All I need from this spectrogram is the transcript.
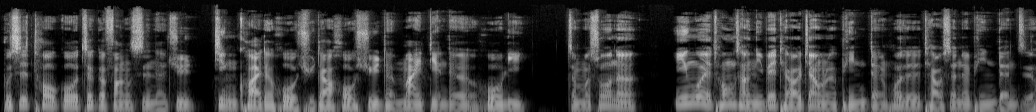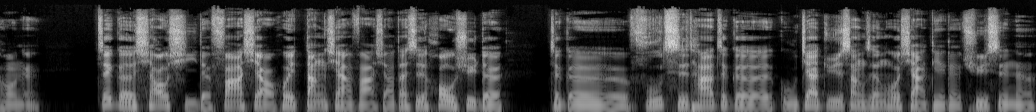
不是透过这个方式呢去尽快的获取到后续的卖点的获利。怎么说呢？因为通常你被调降了平等，或者是调升了平等之后呢，这个消息的发酵会当下发酵，但是后续的这个扶持它这个股价继续上升或下跌的趋势呢，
